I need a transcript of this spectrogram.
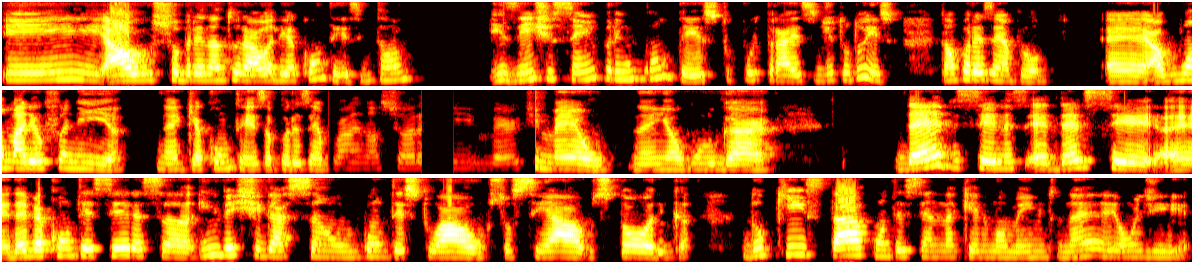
e algo sobrenatural ali aconteça. Então, existe sempre um contexto por trás de tudo isso. Então, por exemplo, é, alguma mariofania, né, que aconteça, por exemplo, ah, Nossa Senhora verte mel, né, em algum lugar, deve ser, é, deve ser, é, deve acontecer essa investigação contextual, social, histórica do que está acontecendo naquele momento, né, onde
